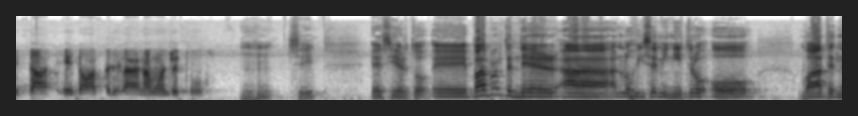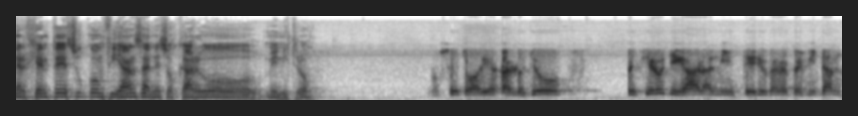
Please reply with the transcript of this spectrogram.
esta, esta batalla la ganamos entre todos. sí. Es cierto. Eh, ¿Va a mantener a los viceministros o va a tener gente de su confianza en esos cargos, ministro? No sé todavía, Carlos. Yo prefiero llegar al ministerio que me permitan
